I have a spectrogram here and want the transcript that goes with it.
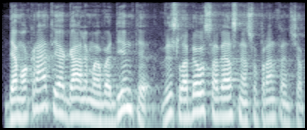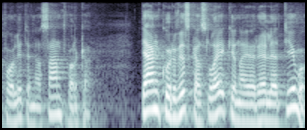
demokratiją galima vadinti vis labiau savęs nesuprantančią politinę santvarką. Ten, kur viskas laikina ir relatyvu,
